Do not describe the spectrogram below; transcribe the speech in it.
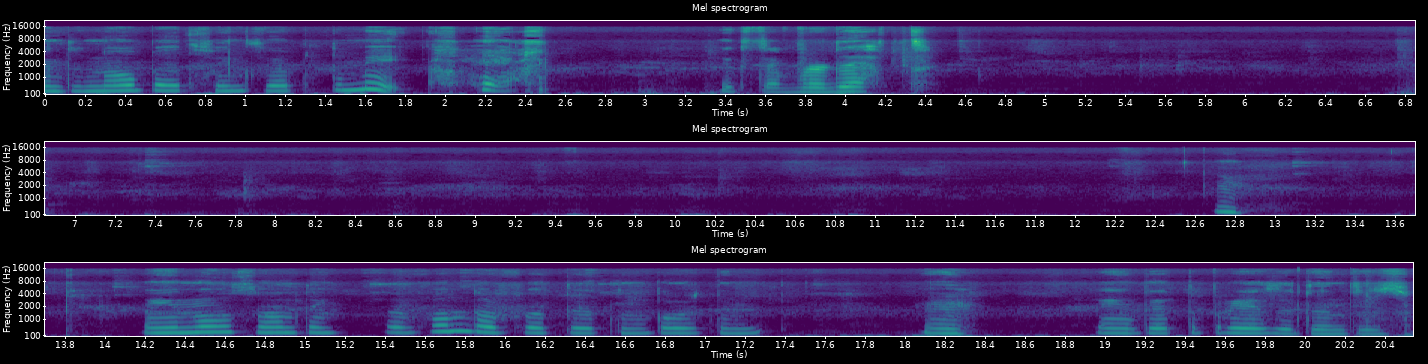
And no bad things happen to me. Except for that. Hmm. You know something? I wonder what that important hmm, thing that the president is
